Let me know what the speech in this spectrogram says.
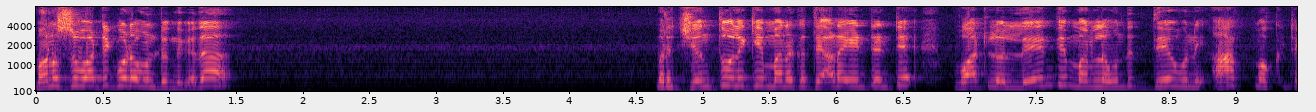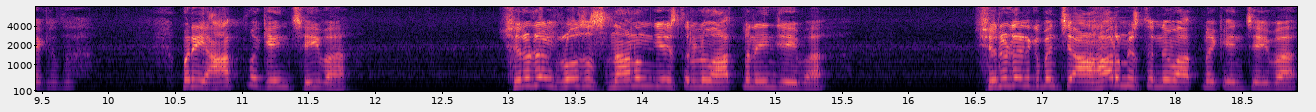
మనసు వాటికి కూడా ఉంటుంది కదా? మరి జంతువులకి మనకు తేడా ఏంటంటే వాటిలో లేనిది మనలో ఉంది దేవుని ఆత్మ ఒక్కటే కదా. మరి ఆత్మకి ఏం చేయవా? శరీరానికి రోజు స్నానం చేస్తున్నావు ఆత్మని ఏం చేయవా? శరీరానికి మంచి ఆహారం ఇస్తున్నావు ఆత్మకి ఏం చేయవా?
